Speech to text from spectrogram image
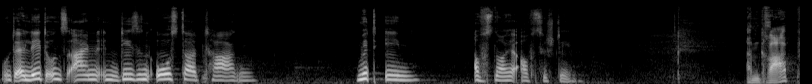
und er lädt uns ein, in diesen Ostertagen mit ihm aufs Neue aufzustehen. Am Grab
